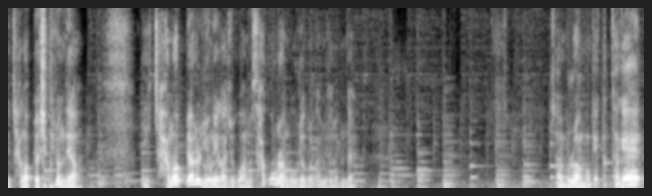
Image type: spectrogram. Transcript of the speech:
이 장어뼈 10kg인데요. 이 장어뼈를 이용해 가지고 한번 사고를 한번 우려볼까 합니다, 여러분들. 자, 물로 한번 깨끗하게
